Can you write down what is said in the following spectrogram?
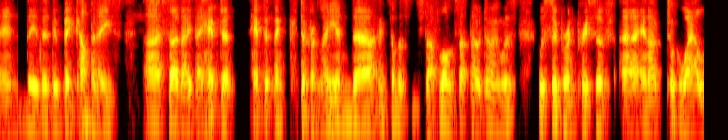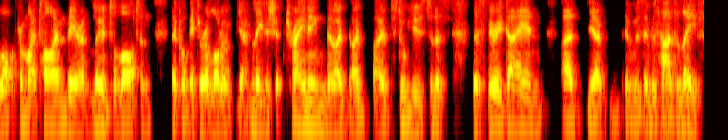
and they're, they're, they're big companies. Uh, so they, they have to have to think differently. And uh, I think some of the stuff, a lot of the stuff they were doing was was super impressive. Uh, and I took away a lot from my time there and learned a lot. And they put me through a lot of you know, leadership training that I, I, I still use to this this very day. And uh, yeah, it was it was hard to leave.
